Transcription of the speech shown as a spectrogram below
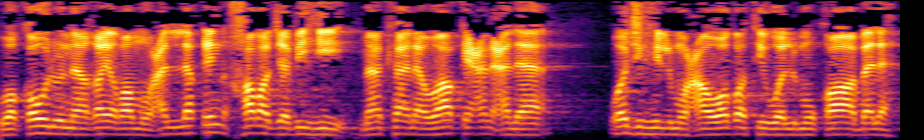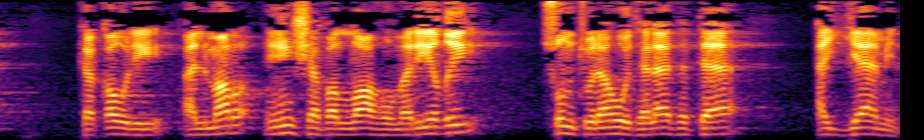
وقولنا غير معلق خرج به ما كان واقعا على وجه المعاوضة والمقابلة كقول المرء إن شفى الله مريضي صمت له ثلاثة أيام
